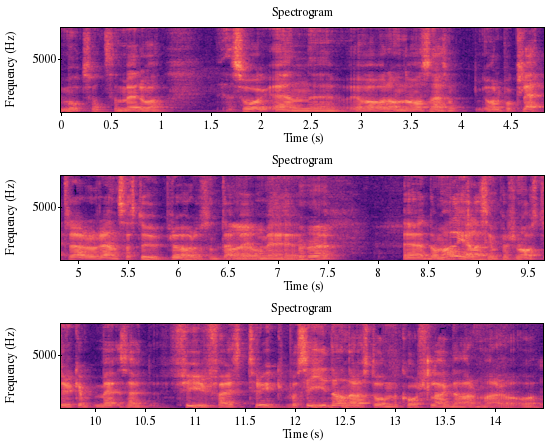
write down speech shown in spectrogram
motsatsen med då. Jag såg en, eh, vad var de? De var sådana här som håller på och klättrar och rensar stuprör och sånt där. Ja, ja. Med, med, eh, de hade hela sin personalstyrka med så här, fyrfärgstryck på sidan där de står med korslagda armar. Och, och,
